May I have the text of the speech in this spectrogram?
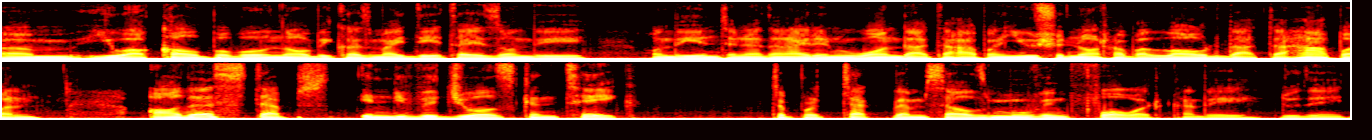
um, you are culpable now because my data is on the on the internet and I didn't want that to happen. You should not have allowed that to happen. Are there steps individuals can take to protect themselves moving forward? Can they do they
